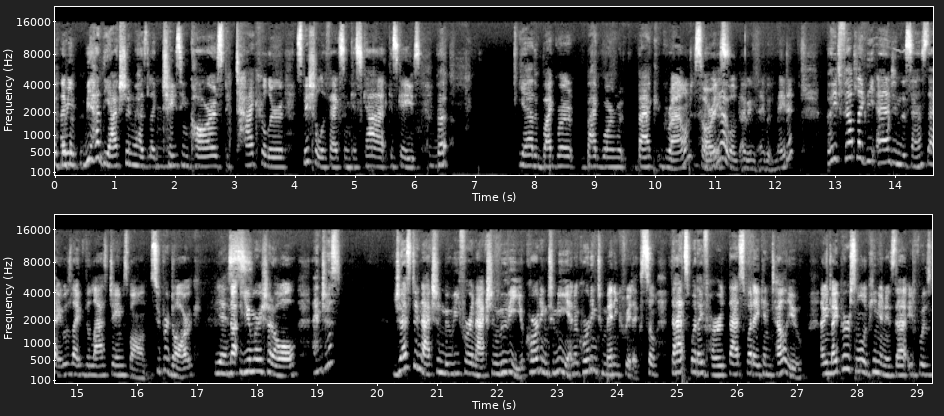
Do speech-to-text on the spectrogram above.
I mean, we had the action, we had like mm. chasing cars, spectacular special effects and cascade cascades, mm. but yeah, the background background background. Sorry, Yes. I will I will I will made it. But it felt like the end in the sense that it was like the last James Bond, super dark, Yes. not humorous at all, and just just an action movie for an action movie, according to me and according to many critics. So that's what I've heard. That's what I can tell you. I mean, my personal opinion is that it was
